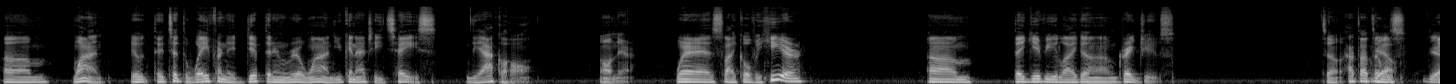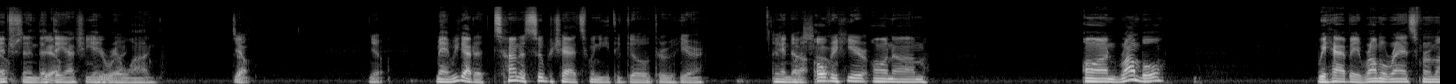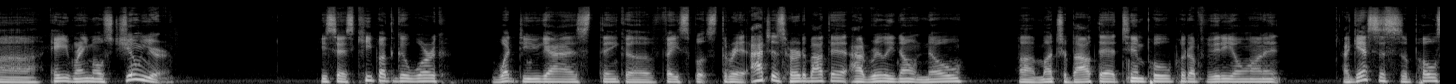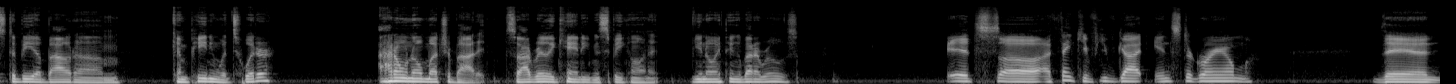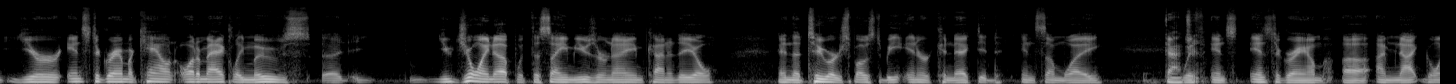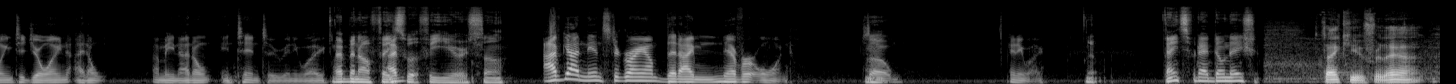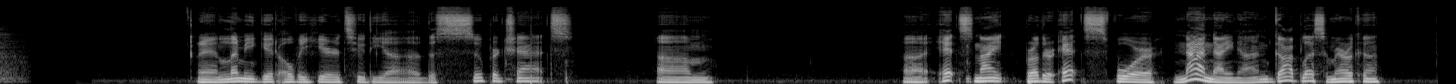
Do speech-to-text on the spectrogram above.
um wine. It, they took the wafer and they dipped it in real wine. You can actually taste the alcohol on there. Whereas like over here, um, they give you like um grape juice. So I thought that Yeah, was yeah, interesting that yeah, they actually ate real right. wine. So, Yep. yeah. Man, we got a ton of super chats we need to go through here. And uh, sure. over here on um on Rumble, we have a Rumble rants from uh A Ramos Jr. He says, "Keep up the good work. What do you guys think of Facebook's thread? I just heard about that. I really don't know uh, much about that. Tim Pool put up a video on it. I guess it's supposed to be about um competing with Twitter. I don't know much about it, so I really can't even speak on it. You know anything about it, Rhodes? It's, uh, I think if you've got Instagram, then your Instagram account automatically moves. Uh, you join up with the same username kind of deal, and the two are supposed to be interconnected in some way. Gotcha. with ins- Instagram. Uh, I'm not going to join. I don't. I mean, I don't intend to anyway. I've been off Facebook for years, so I've got an Instagram that I'm never on. So, anyway, thanks for that donation. Thank you for that. And let me get over here to the uh the super chats. Um uh Etz Knight, brother Etz for nine ninety nine. God bless America.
